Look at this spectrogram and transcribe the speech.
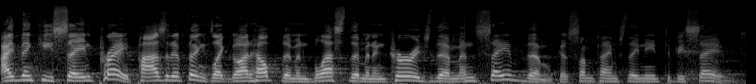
I think he's saying, pray positive things like God help them and bless them and encourage them and save them because sometimes they need to be saved.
